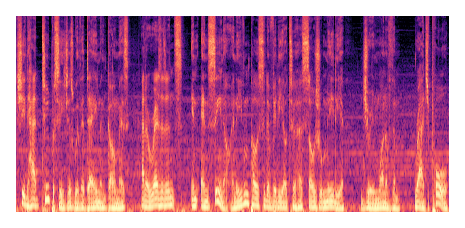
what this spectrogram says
She'd had two procedures with Adame and Gomez at a residence in Encino and even posted a video to her social media during one of them. Raj Paul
